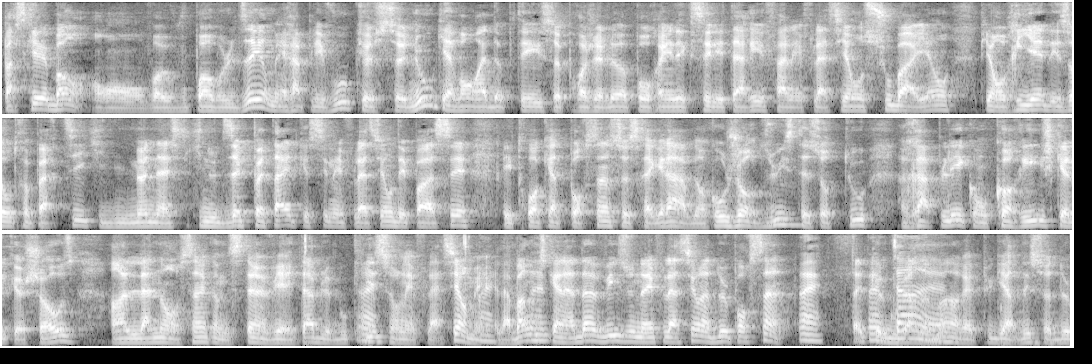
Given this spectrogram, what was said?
Parce que, bon, on va vous pas vous le dire, mais rappelez-vous que c'est nous qui avons adopté ce projet-là pour indexer les tarifs à l'inflation sous baillon, puis on riait des autres partis qui, qui nous disaient que peut-être que si l'inflation dépassait les 3-4% ce serait grave. Donc aujourd'hui, c'était surtout rappeler qu'on corrige quelque chose en l'annonçant comme si c'était un véritable bouclier sur l'inflation. Mais la Banque du Canada vise une inflation à 2% Peut-être que le gouvernement euh, aurait pu garder ce 2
